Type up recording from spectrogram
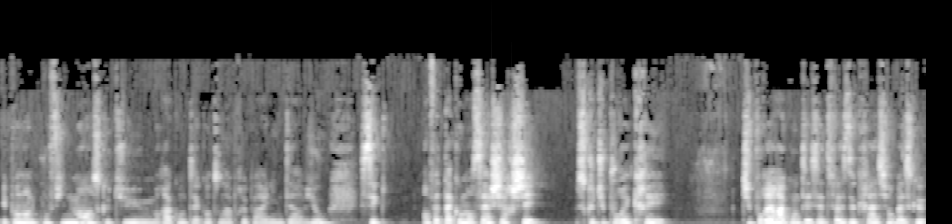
Et pendant le confinement, ce que tu me racontais quand on a préparé l'interview, c'est que, en fait, tu as commencé à chercher ce que tu pourrais créer. Tu pourrais raconter cette phase de création parce que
